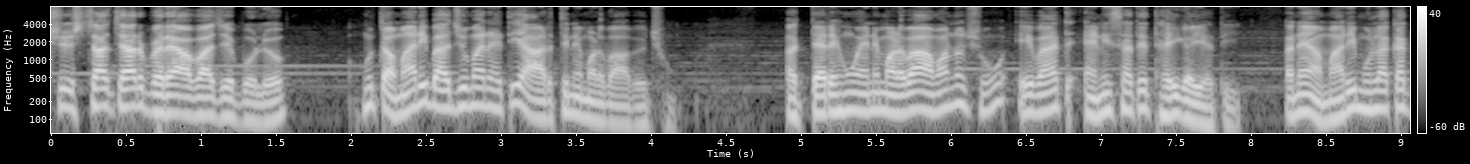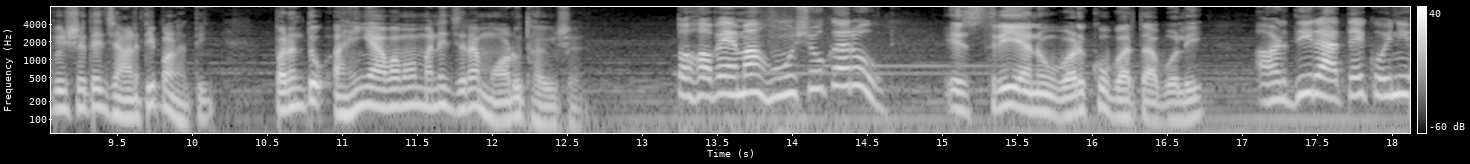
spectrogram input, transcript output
શિષ્ટાચાર ભર્યા અવાજે બોલ્યો હું તમારી બાજુમાં રહેતી આરતીને મળવા આવ્યો છું. અત્યારે હું એને મળવા આવવાનો છું એ વાત એની સાથે થઈ ગઈ હતી અને અમારી મુલાકાત વિશે તે જાણતી પણ હતી પરંતુ અહીં આવવામાં મને જરા મોડું થયું છે. તો હવે એમાં હું શું કરું? એ સ્ત્રી એનું વડકું ભરતા બોલી અડધી રાતે કોઈની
